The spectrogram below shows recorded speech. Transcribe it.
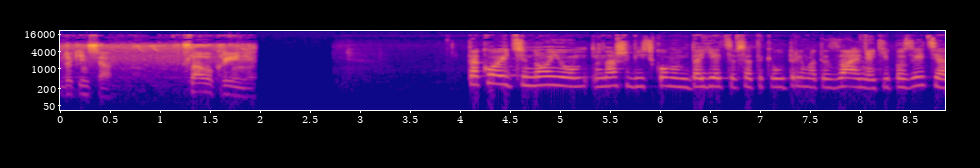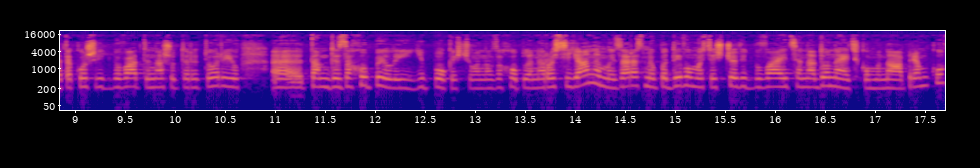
до кінця. Слава Україні! Такою ціною нашим військовим вдається все таки утримати зайняті позиції, а також відбивати нашу територію е, там, де захопили її. Поки що вона захоплена росіянами. Зараз ми подивимося, що відбувається на Донецькому напрямку.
